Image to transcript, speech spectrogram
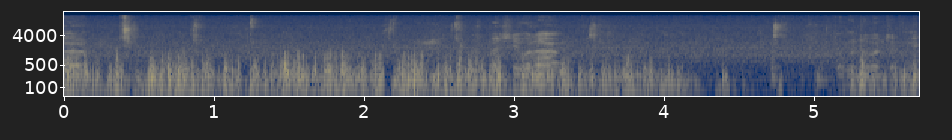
और स्पाइसी वाला टोमेटो का चटनी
